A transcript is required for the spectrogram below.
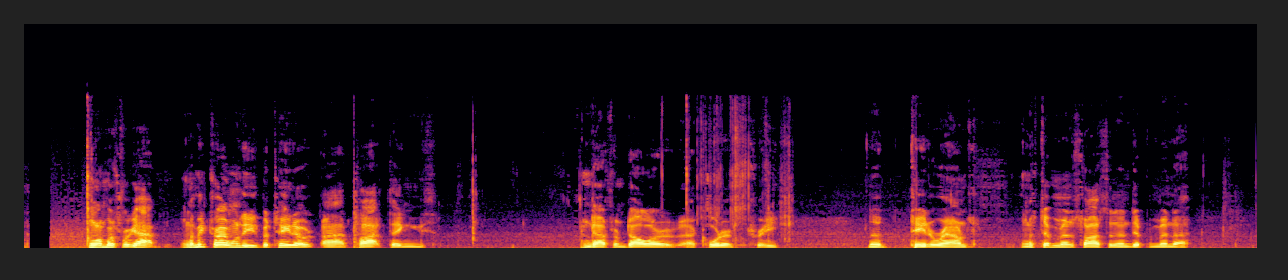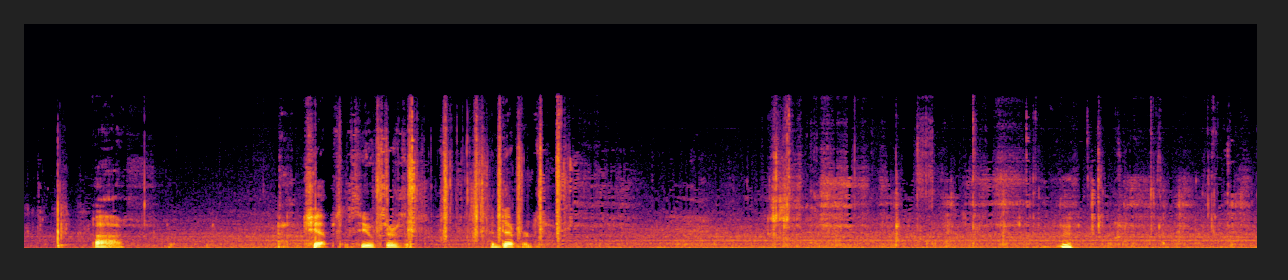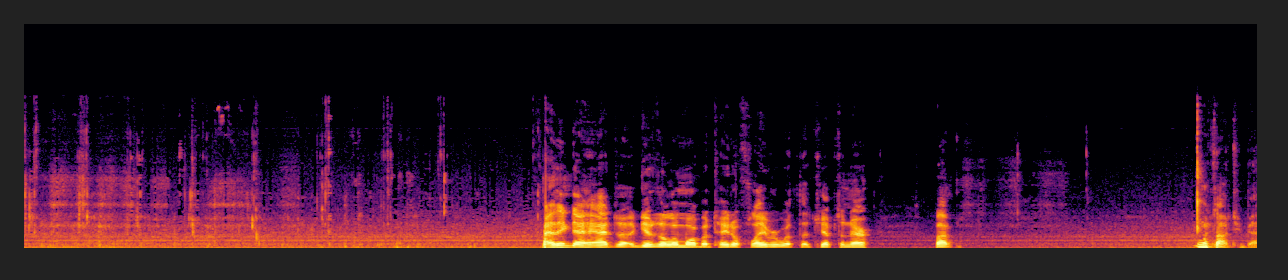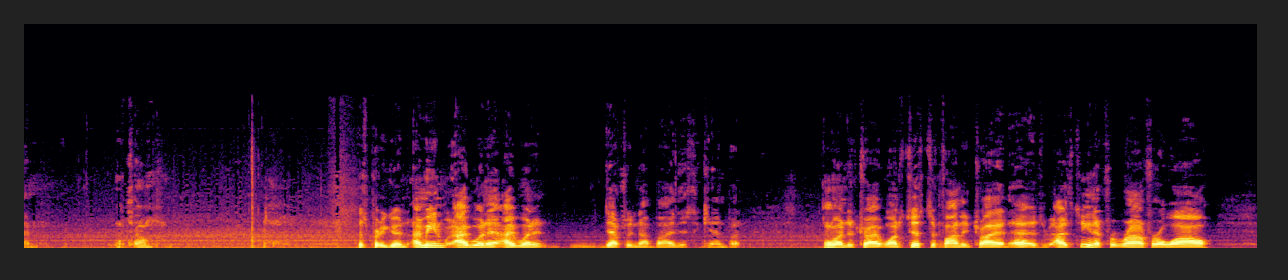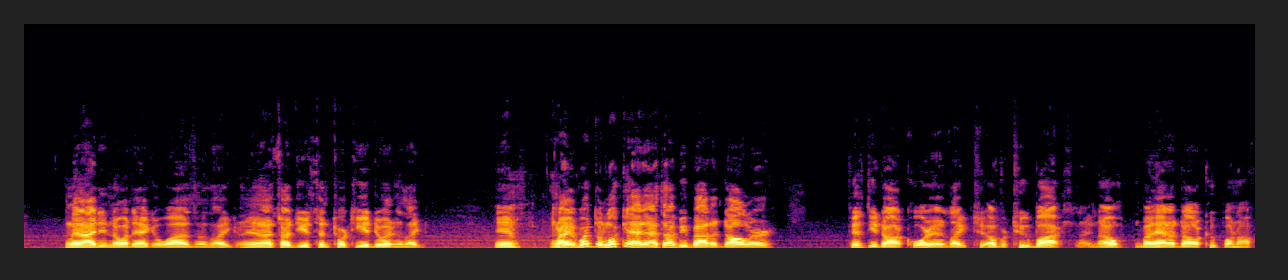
Almost forgot. Let me try one of these potato uh, tot things I got from Dollar uh, Quarter Tree. The tater rounds. Let's dip them in the sauce and then dip them in the uh, chips to see if there's a, a difference. I think that adds uh, gives a little more potato flavor with the chips in there, but it's not too bad. So that's pretty good. I mean, I wouldn't, I wouldn't definitely not buy this again, but I wanted to try it once just to finally try it. I've seen it for around for a while, and I didn't know what the heck it was. I was like, you know, I saw Houston Tortilla do it, and I was like, yeah. I went to look at it. I thought it'd be about a dollar fifty, a dollar quarter. is like two, over two bucks. Like, nope, but I had a dollar coupon off.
